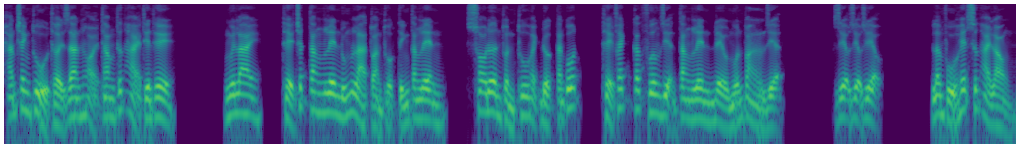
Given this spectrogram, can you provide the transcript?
Hắn tranh thủ thời gian hỏi thăm thức hải thiên thê. Nguyên lai、like, thể chất tăng lên đúng là toàn thuộc tính tăng lên so đơn thuần thu hoạch được căn cốt thể phách các phương diện tăng lên đều muốn bằng diện. Rượu rượu rượu. Lâm phủ hết sức hài lòng.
